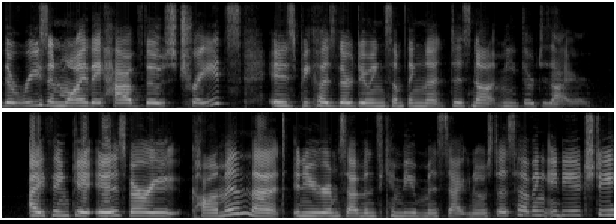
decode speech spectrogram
the reason why they have those traits is because they're doing something that does not meet their desire. I think it is very common that Enneagram 7s can be misdiagnosed as having ADHD.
